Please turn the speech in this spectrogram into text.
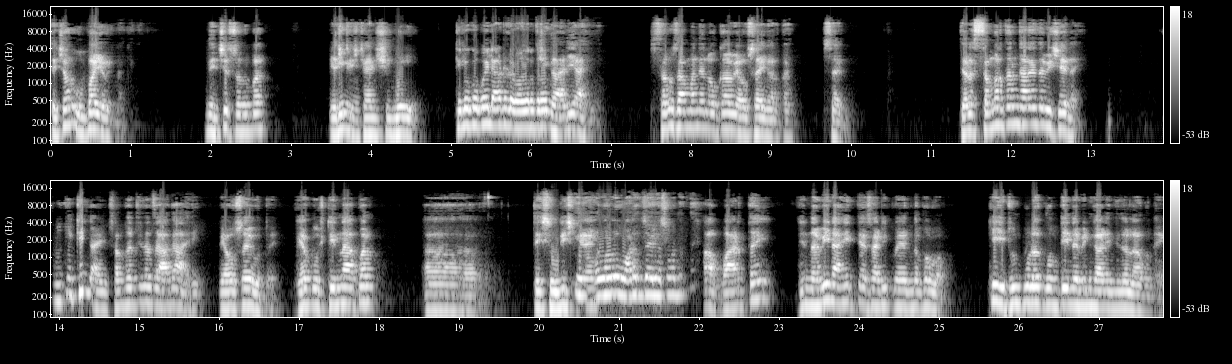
त्याच्यावर उपाययोजना केली. निश्चित स्वरूपात एस टी बोलून ती लोक पहिले आठवडे बाजारात. गाडी आहे. सर्वसामान्य लोक व्यवसाय करतात साहेब. त्याला समर्थन करायचा विषय नाही. परंतु ठीक आहे. समजा तिथं जागा आहे व्यवसाय होतोय. या गोष्टींना आपण ते की हळूहळू वाढत जाईल असं वाटत नाही? हा वाढतंय. जे नवीन आहेत त्यासाठी प्रयत्न करू. की इथून पुढे कोणती नवीन गाडी तिथं लागू नये.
